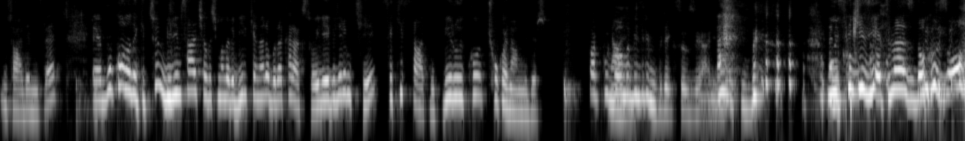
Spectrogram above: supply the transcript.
müsaadenizle. E, bu konudaki tüm bilimsel çalışmaları bir kenara bırakarak söyleyebilirim ki 8 saatlik bir uyku çok önemlidir. Bak burada yani. alabilirim direkt sözü yani. hani 8 yetmez, 9, 10.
